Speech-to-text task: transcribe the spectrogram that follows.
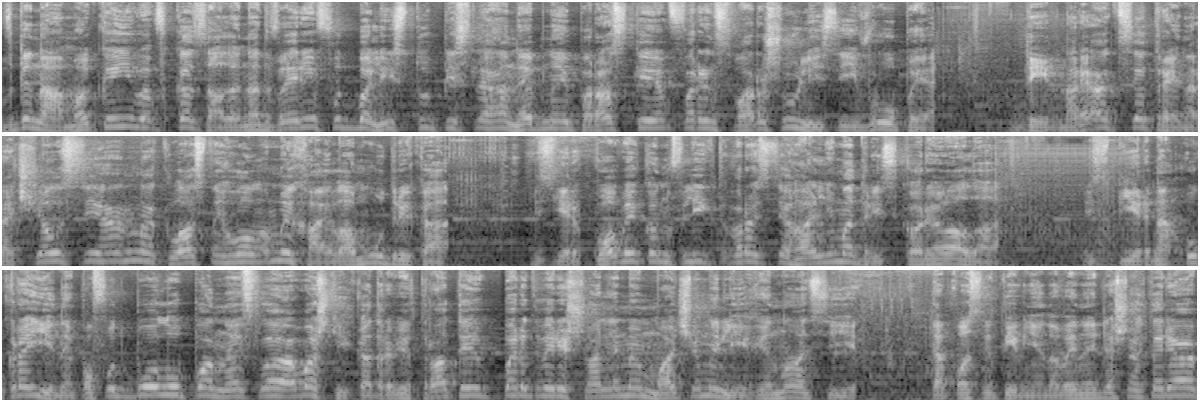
В Динамо Київ вказали на двері футболісту після ганебної поразки Ференцварошу у Лізі Європи. Дивна реакція тренера Челсі на класний гол Михайла Мудрика. Зірковий конфлікт в роздягальні мадридського реала. Збірна України по футболу понесла важкі кадрові втрати перед вирішальними матчами Ліги Нації. Та позитивні новини для Шахтаря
